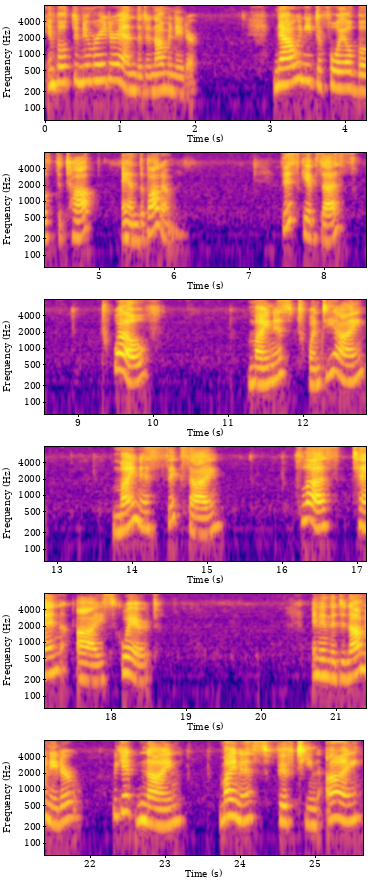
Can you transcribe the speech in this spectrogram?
in both the numerator and the denominator. Now we need to FOIL both the top and the bottom. This gives us 12 minus 20i minus 6i plus 10i squared. And in the denominator, we get 9 minus 15i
